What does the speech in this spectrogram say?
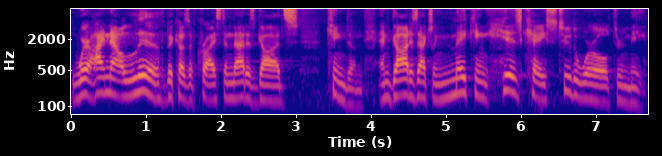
where I now live because of Christ, and that is God's kingdom. And God is actually making his case to the world through me.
